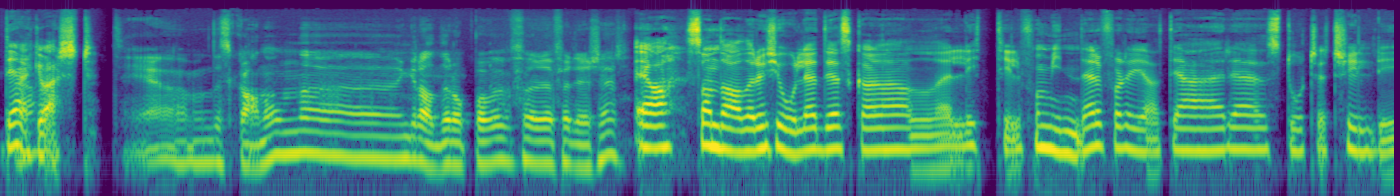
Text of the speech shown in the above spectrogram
Det er Ja. ikke verst. Det, det skal noen uh, grader oppover før, før det skjer. Ja, sandaler og kjole, det skal litt til for min del, fordi at jeg er eh, stort sett skyldig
